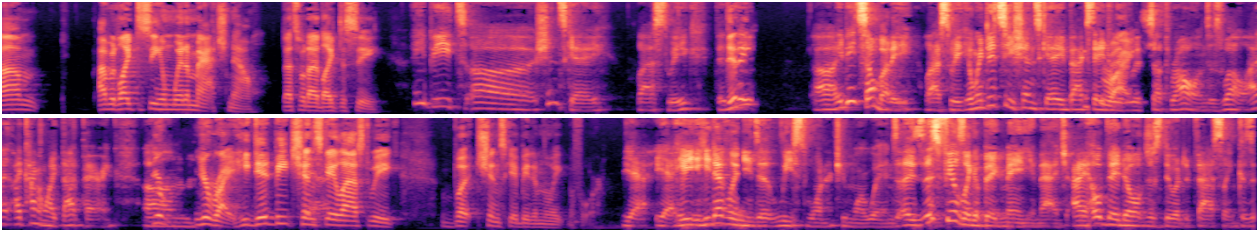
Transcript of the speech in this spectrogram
um, I would like to see him win a match now. That's what I'd like to see. He beat uh, Shinsuke last week. Did he? Uh, he beat somebody last week, and we did see Shinsuke backstage Right. with, Seth Rollins as well. I, I kind of like that pairing. You're, Um, you're right. He did beat Shinsuke last week, but Shinsuke beat him the week before. Yeah, yeah, he, he definitely needs at least one or two more wins. Uh, This feels like a big Mania match. I hope they don't just do it at Fastlane because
